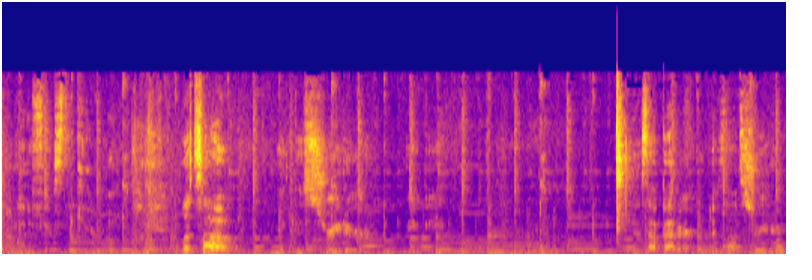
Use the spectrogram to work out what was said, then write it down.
I'm gonna fix the camera. Let's uh make this straighter, maybe. Is that better? Is that straighter?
